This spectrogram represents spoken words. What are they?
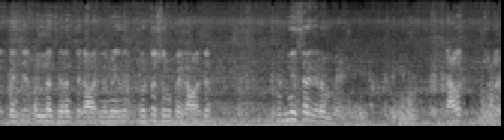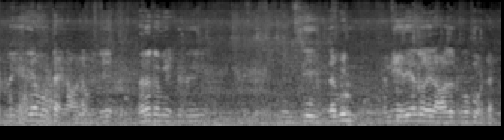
एक पंचवीस पन्नास घरांचं गाव असल्यामुळे एकदम छोटं स्वरूप आहे गावाचं. पण निसर्गरम्य आहे. गावात छोटं असलं एरिया मोठा आहे गावाला. म्हणजे घरं कमी असली तरी त्यांची जमीन आणि एरिया जो आहे गावाचा तो खूप मोठा आहे.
